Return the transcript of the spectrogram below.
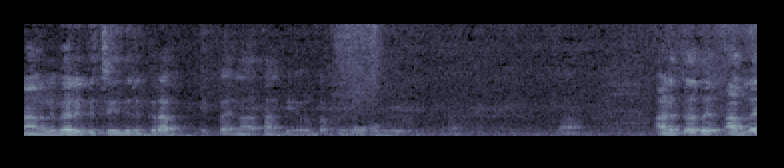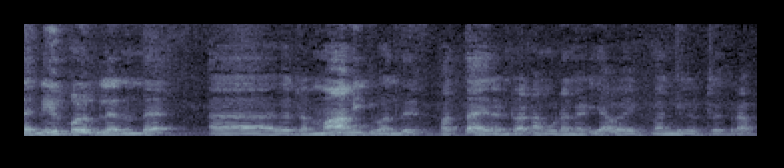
நாங்கள் இவருக்கு செய்திருக்கிறோம். இப்போ நான் தம்பி இருக்கோம் அடுத்தது அந்த நீர்கொழும்பில் இருந்த இவரோட மாமிக்கு வந்து பத்தாயிரம் ரூபா நாங்கள் உடனடியாக வங்கியில் விட்டுருக்கிறோம்.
